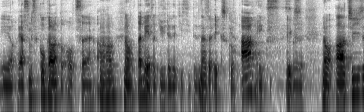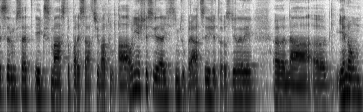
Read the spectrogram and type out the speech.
Jo, já jsem se koukal na to OC a Aha, no. tady je totiž 9900. Ne, to je X. A X. X. sorry. No a 3700X má 153 W. A oni ještě si dali s tím tu práci, že to rozdělili eh, na eh, jenom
